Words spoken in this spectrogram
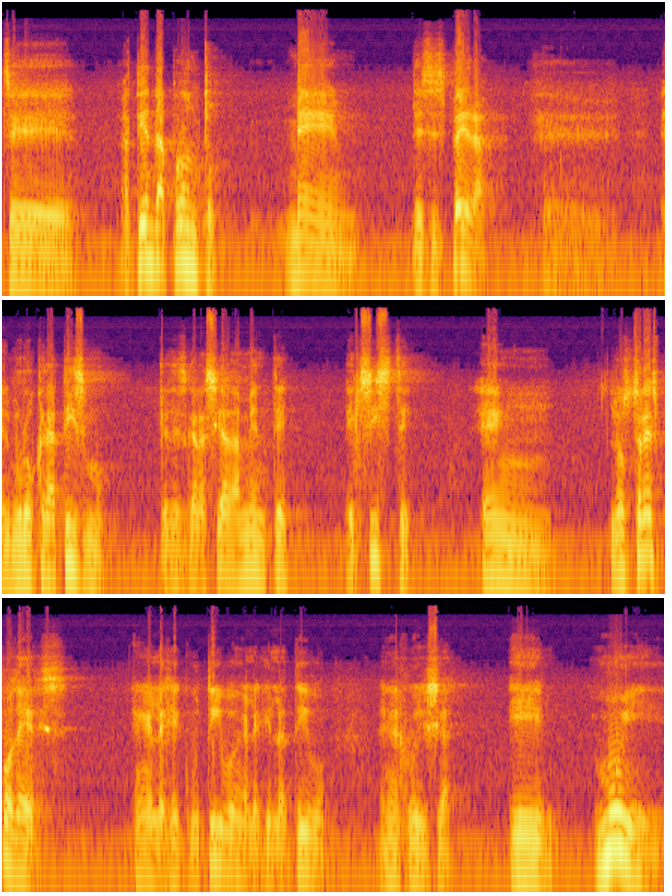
se atienda pronto. Me desespera eh, el burocratismo que desgraciadamente existe en los tres poderes, en el Ejecutivo, en el Legislativo, en el Judicial. Y muy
